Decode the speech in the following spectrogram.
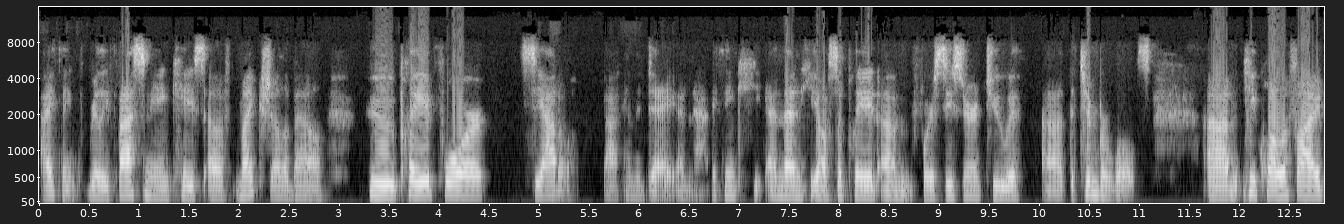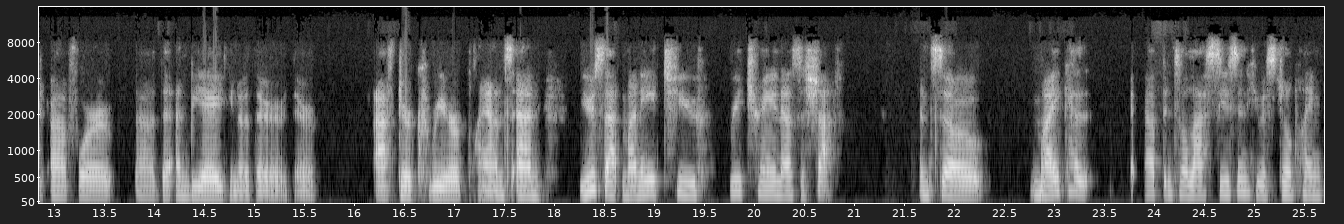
I think, really fascinating case of Mike Gelabale, who played for Seattle back in the day. And I think he, and then he also played um, for a season or two with uh, the Timberwolves. Um, he qualified uh, for uh, the NBA, you know, their their after career plans, and use that money to retrain as a chef. And so, Mike had up until last season, he was still playing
